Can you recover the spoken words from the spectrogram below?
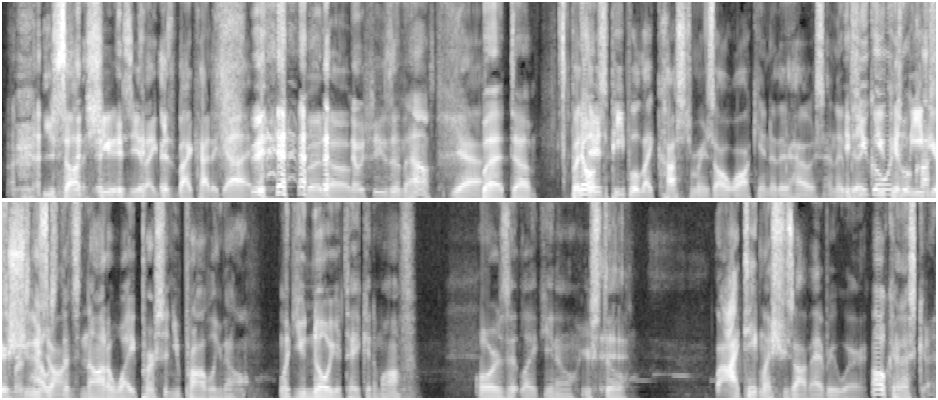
you saw the shoes. You're like, this is my kind of guy. But um, no shoes in the house. yeah, But um, but no. there's people like customers all walk into their house and they'll if be you like, go you can a leave your customer's shoes house on. that's not a white person, you probably know. Like you know you're taking them off, or is it like you know you're still eh, Well, I take my shoes off everywhere okay? That's good.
